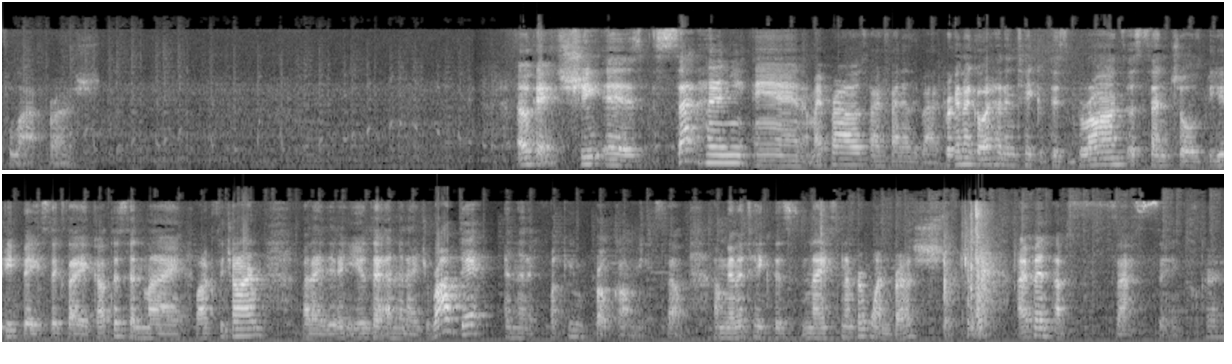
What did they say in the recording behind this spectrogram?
flat brush. Okay, she is set, honey, and my brows are finally back. We're gonna go ahead and take this Bronze Essentials Beauty Basics. I got this in my BoxyCharm, but I didn't use it, and then I dropped it, and then it fucking broke on me. So, I'm gonna take this nice number one brush. I've been obsessing, okay?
